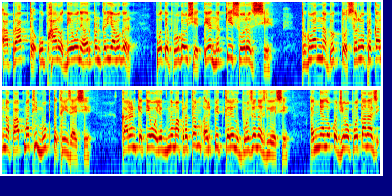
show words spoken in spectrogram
આ પ્રાપ્ત ઉપહારો દેવોને અર્પણ કર્યા વગર પોતે ભોગવશે તે નક્કી સોરજ છે. ભગવાનના ભક્તો સર્વ પ્રકારના પાપમાંથી મુક્ત થઈ જાય છે. કારણ કે તેઓ યજ્ઞમાં પ્રથમ અર્પિત કરેલું ભોજન જ લે છે. અન્ય લોકો જેઓ પોતાના જ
